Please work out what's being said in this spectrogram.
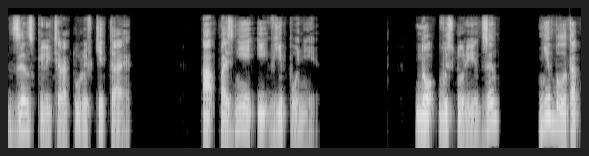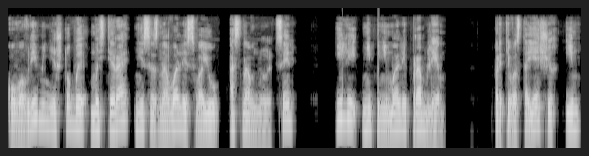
дзенской литературы в Китае, а позднее и в Японии. Но в истории дзен не было такого времени, чтобы мастера не сознавали свою основную цель или не понимали проблем, противостоящих им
